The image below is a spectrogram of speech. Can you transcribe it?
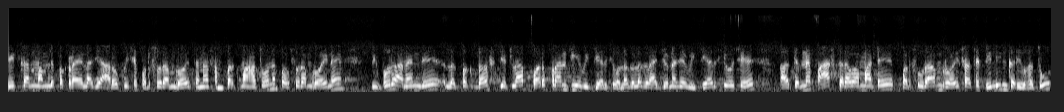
નીટકાંડ મામલે પકડાયેલા જે આરોપી છે પરશુરામ રોય તેના સંપર્કમાં હતો અને પરશુરામ રોયને વિભોર આનંદે લગભગ દસ જેટલા પરપ્રાંતીય વિદ્યાર્થીઓ, અલગ અલગ રાજ્યોના જે વિદ્યાર્થીઓ છે તેમને પાસ કરાવવા માટે પરશુરામ રોય સાથે ડીલિંગ કર્યું હતું.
